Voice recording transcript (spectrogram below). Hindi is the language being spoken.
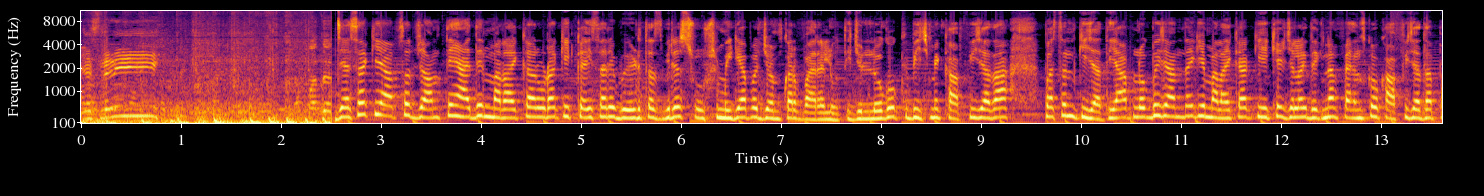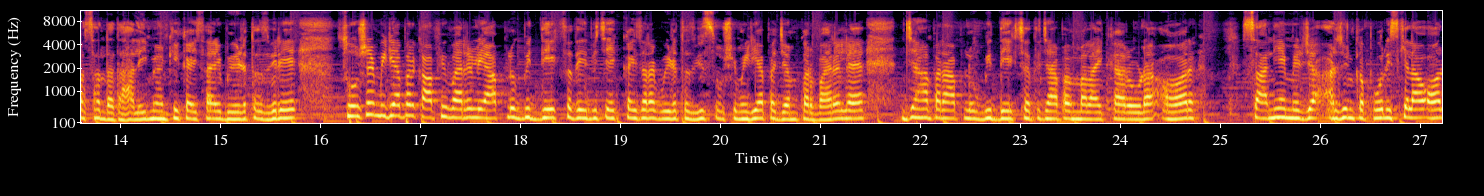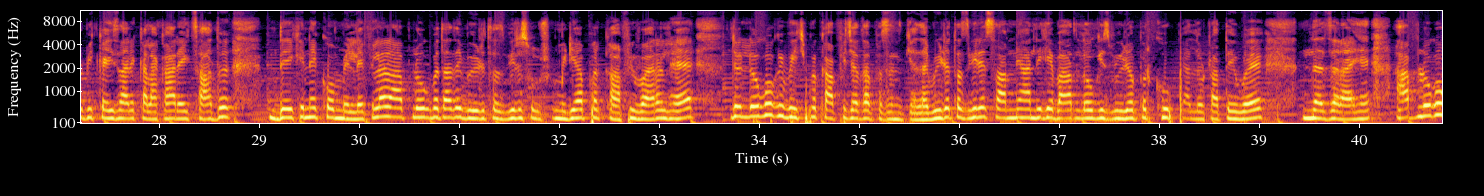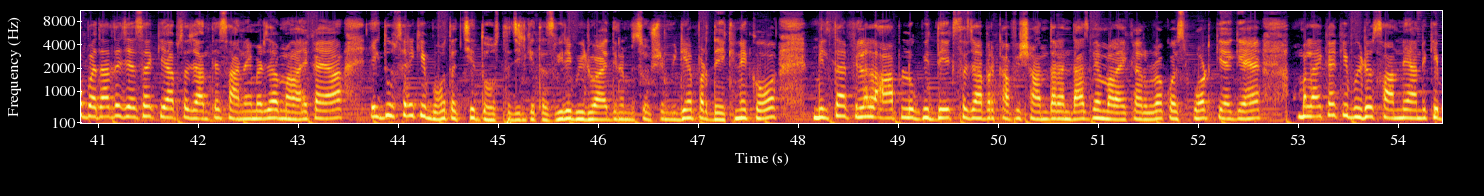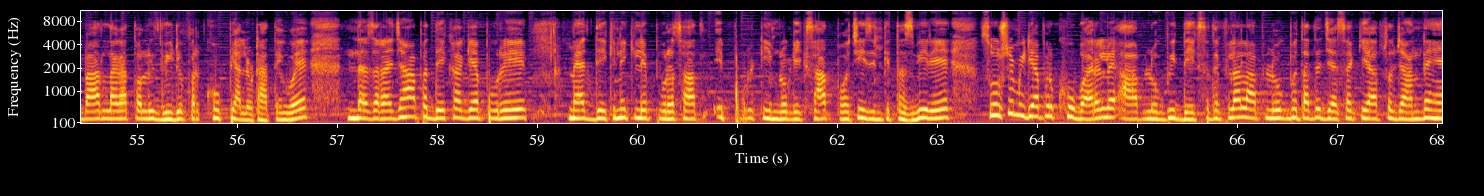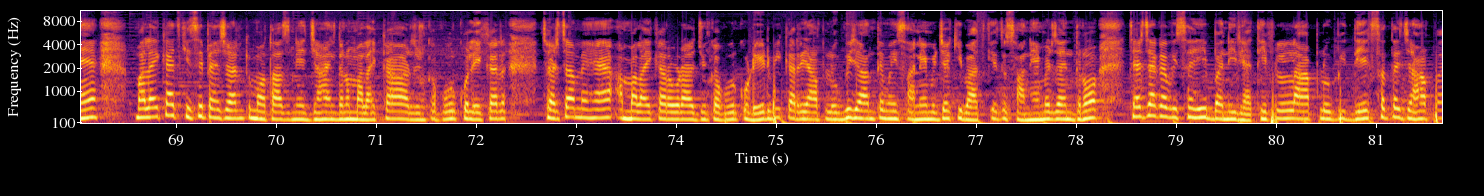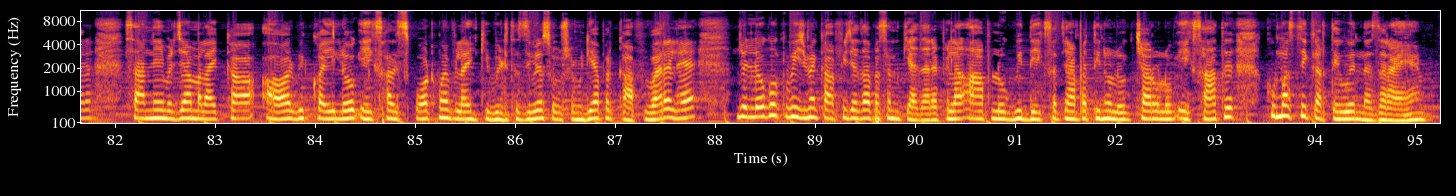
Yes, ready? जैसा कि आप सब जानते हैं, आए दिन मलाइका अरोड़ा की कई सारी भीड़ तस्वीरें सोशल मीडिया पर जमकर वायरल होती है जो लोगों के बीच में काफ़ी ज़्यादा पसंद की जाती है। आप लोग भी जानते हैं कि मलाइका की एक एक झलक देखना फैंस को काफ़ी ज़्यादा पसंद आता हाल ही में उनकी कई सारी भीड़ तस्वीरें सोशल मीडिया पर काफ़ी वायरल है आप लोग भी देख सकते बीच एक कई सारा भीड़ तस्वीर सोशल मीडिया पर जमकर वायरल है, जहाँ पर आप लोग भी देख सकते जहाँ पर मलाइका अरोड़ा और सानिया मिर्ज़ा, अर्जुन कपूर, इसके अलावा और भी कई सारे कलाकार एक साथ देखने को मिल रहे फ़िलहाल आप लोग बता दें वीडियो तस्वीरें सोशल मीडिया पर काफ़ी वायरल है, जो लोगों के बीच में काफ़ी ज़्यादा पसंद किया था। वीडियो तस्वीरें सामने आने के बाद लोग इस वीडियो पर खूब प्यार लौटाते हुए नज़र आए हैं। आप लोगों को बता दें, जैसा कि आप सब जानते हैं, सानिया मिर्ज़ा, मलाइका या एक दूसरे की बहुत अच्छी दोस्त है, जिनकी तस्वीरें वीडियो आए दिन हमें सोशल मीडिया पर देखने को मिलता है। फ़िलहाल आप लोग भी देख सजा पर काफ़ी शानदार अंदाज में मलाइका अरोरा को स्पॉट किया गया है। मलाइका की वीडियो सामने आने के बाद लगातार इस वीडियो पर खूब प्यार लौटाते हुए नज़र आए, जहाँ पर देखा गया पूरे मैच देखने के लिए पूरा साथ, पूरी टीम लोग एक साथ पहुँची। जिनकी तस्वीरें सोशल मीडिया पर खूब वायरल है, आप लोग भी देख सकते हैं। फ़िलहाल आप लोग बताते जैसा कि आप सब जानते हैं, मलाइका आज किसी पहचान के मोहताज नहीं जहाँ इन दोनों मलाइका अर्जुन कपूर को लेकर चर्चा में है, अब मलाइका अरोड़ा अर्जुन कपूर को डेट भी कर रहे हैं, आप लोग भी जानते हैं। वहीं सानिया मिर्ज़ा की बात की तो सानिया मिर्ज़ा, इन दोनों चर्चा का विषय ही बनी रहती है। फ़िलहाल आप लोग भी देख सकते हैं, जहाँ पर सानिया मिर्ज़ा, मलाइका और भी कई लोग एक साथ स्पॉट में फ़िलहाल इनकी वीडियो तस्वीरें सोशल मीडिया पर काफ़ी वायरल है, जो लोगों के बीच में काफ़ी ज़्यादा पसंद किया जा रहा है। फ़िलहाल आप लोग भी देख सकते हैं यहाँ पर तीनों लोग चारों लोग एक साथ खूब मस्ती करते हुए नज़र आए हैं।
